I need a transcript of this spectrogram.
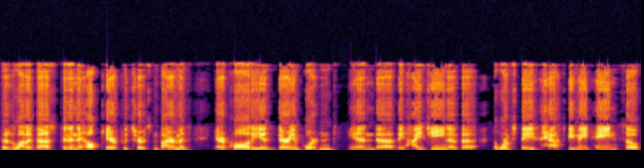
There's a lot of dust. And in the healthcare food service environment, air quality is very important, and uh, the hygiene of the, the workspace has to be maintained. So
